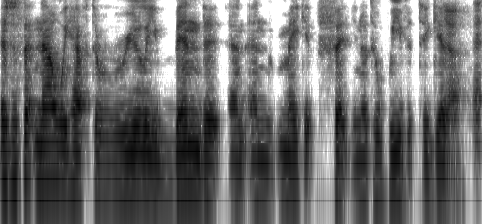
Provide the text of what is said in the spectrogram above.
It's just that now we have to really bend it and and make it fit. You know, to weave it together. Yeah.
